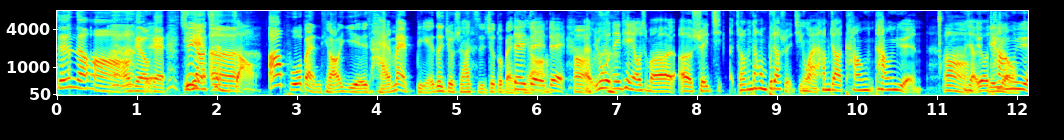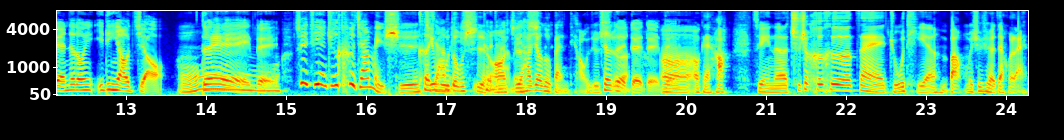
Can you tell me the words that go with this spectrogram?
真的哈，OK OK，所以要趁早。阿婆板条也还卖别的，就是他只是叫做板条。对对对，如果那天有什么呃水晶，他们他们不叫水晶丸，他们叫汤汤圆。嗯，有汤圆这东西一定要叫。哦，对对，所以天然就是客家美食，几乎都是啊，只是它叫做板条就是。对对对对，嗯，OK 好，所以呢，吃吃喝喝在竹田很棒，我们休息了再回来。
